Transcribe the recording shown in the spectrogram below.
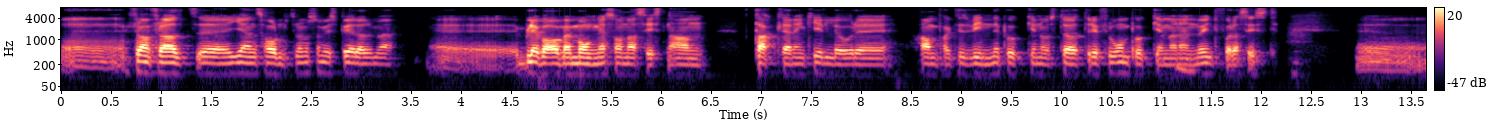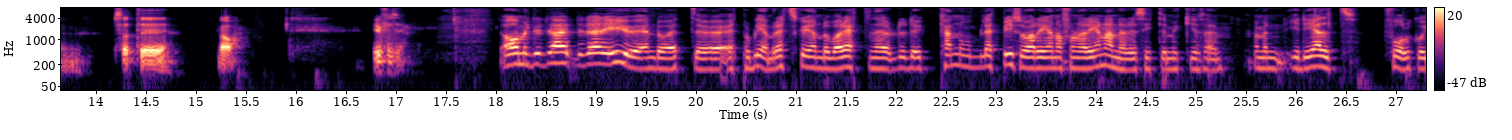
eh, framförallt eh, Jens Holmström som vi spelade med eh, blev av med många sådana assist när han tacklar en kille och det, han faktiskt vinner pucken och stöter ifrån pucken men ändå inte får assist. Eh, så att, eh, ja, vi får se. Ja, men det där, det där är ju ändå ett, eh, ett problem. Rätt ska ju ändå vara rätt. När, det, det kan nog lätt bli så arena från arena när det sitter mycket så här, ja, men ideellt folk och,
